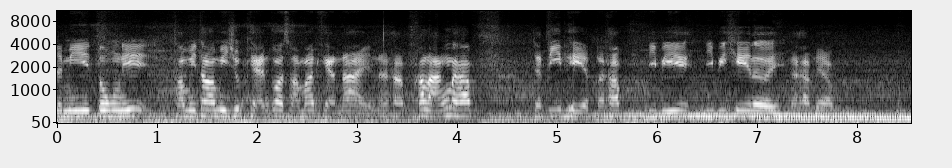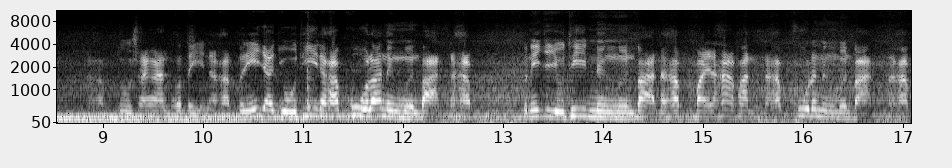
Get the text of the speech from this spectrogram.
จะมีตรงนี้ถ้ามีถ้าเรามีชุดแขนก็สามารถแขนได้นะครับข้างหลังนะครับจะตีเพจนะครับ DB DBK เลยนะครับเนี่ยครับนะครับตู้ใช้งานปกตินะครับ ตัวนี้จะอยู่ที่นะครับคู่ละ 10,000 บาทนะครับ ตัวนี้จะอยู่ที่ 10,000 บาทนะครับใบละ5,000นะครับคู่ละ 10,000 บาทนะครับ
